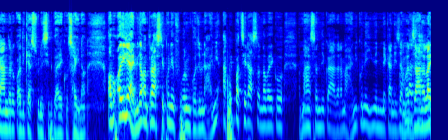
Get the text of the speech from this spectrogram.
कामदारहरूको अधिकार सुनिश्चित गरेको छैन अब अहिले हामीले अन्तर्राष्ट्रिय कुनै फोरम खोज्यौँ भने हामी आफै पछि राष्ट्र नभएको महासन्धिको आधारमा हामी कुनै युएन मेकानिजममा जानलाई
